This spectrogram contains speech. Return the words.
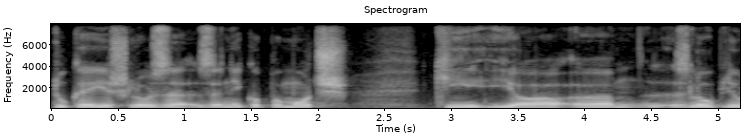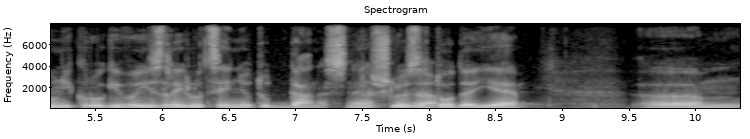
tukaj je šlo za, za neko pomoč, ki jo um, zelo vplivni krogi v Izraelu cenijo tudi danes. Ne? Šlo je za ja. to, da je um,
